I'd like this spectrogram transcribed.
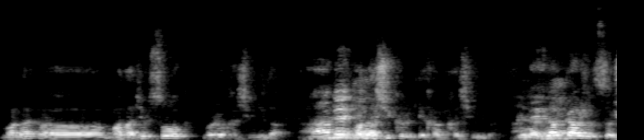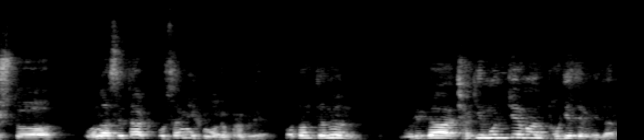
많아, 어, 많아질수록 노력하십니다. 아멘. 반드시 그렇게 하- 하십니다. Иногда кажется, что у нас и так у самих много проблем. 어떤 때는 우리가 자기 문제만 보게 됩니다.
